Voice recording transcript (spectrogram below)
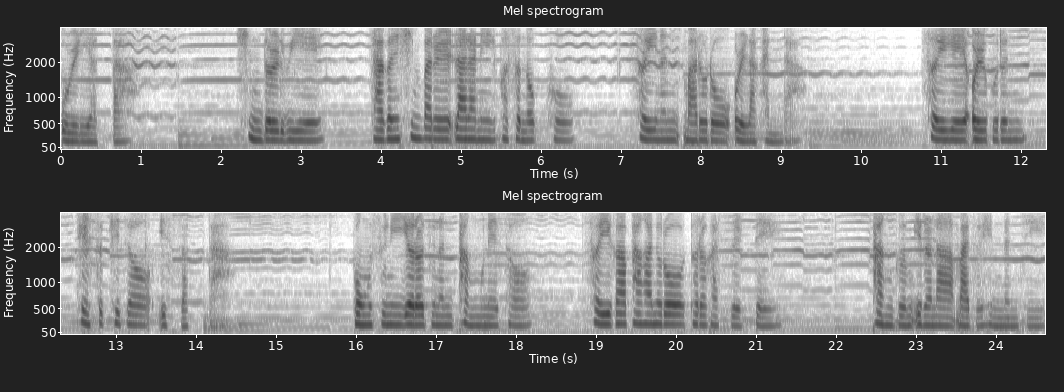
울리었다. 신돌 위에 작은 신발을 나란히 벗어놓고 서희는 마루로 올라간다. 서희의 얼굴은 헬쓱해져 있었다. 봉순이 열어주는 방문에서 서희가 방 안으로 들어갔을 때 방금 일어나 마주했는지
